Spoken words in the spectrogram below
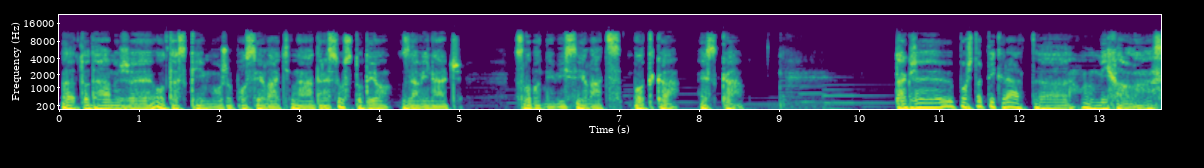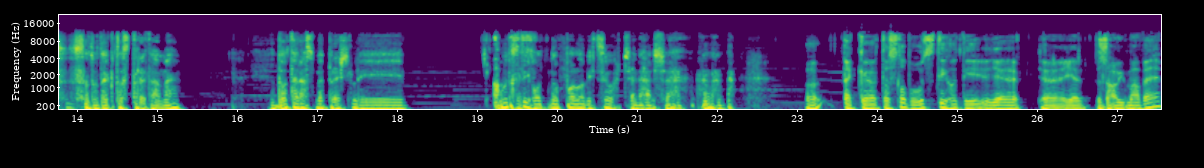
dodám, že otázky môžu posielať na adresu studiozavináč slobodnyvysielac.sk Takže po štvrtýkrát, Michal, sa tu takto stretáme. Doteraz sme prešli úctyhodnú polovicu očenáša. Tak e, to slovo úctyhodný je, e, je zaujímavé,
